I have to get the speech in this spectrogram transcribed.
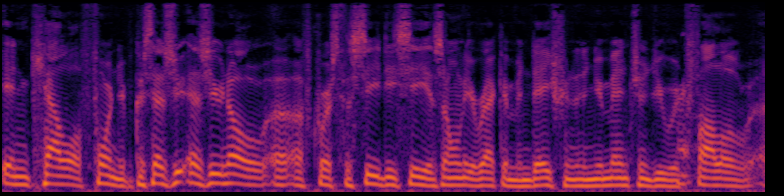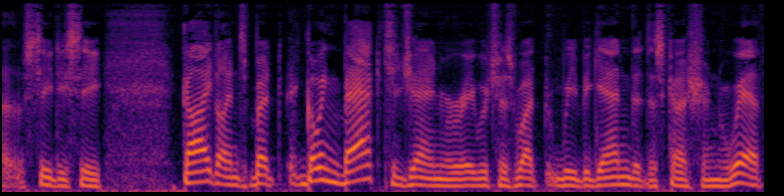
in California? Because as you, as you know, uh, of course, the CDC is only a recommendation, and you mentioned you would right. follow uh, CDC guidelines. But going back to January, which is what we began the discussion with,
